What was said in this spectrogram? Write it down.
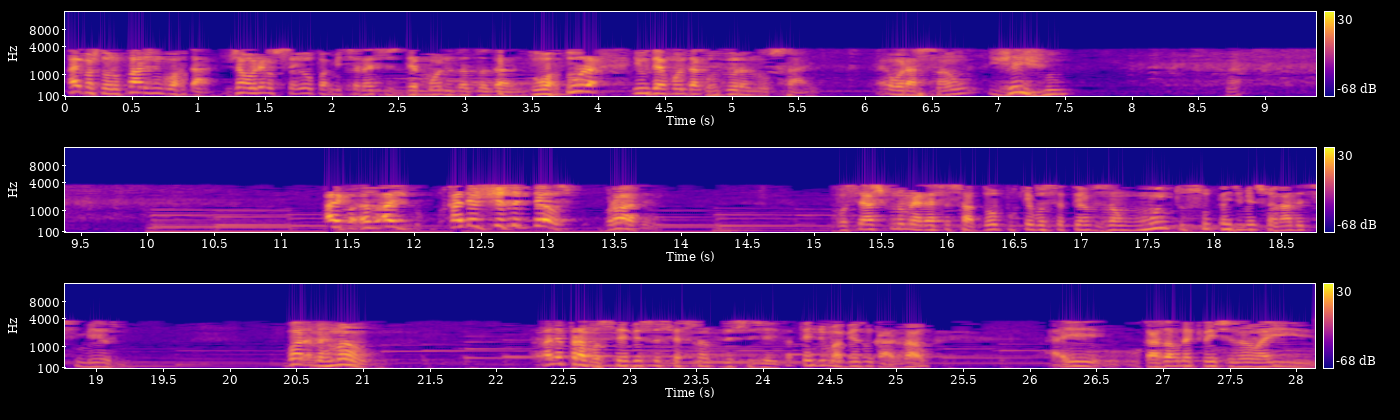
Aí, pastor, não para de engordar. Já orei ao Senhor para me tirar esses demônios da, da, gordura e o demônio da gordura não sai. É oração e jejum. Né? Aí, aí, cadê a justiça de Deus? Brother, você acha que não merece essa dor porque você tem uma visão muito superdimensionada de si mesmo. Agora, meu irmão, olha para você, vê se você é santo desse jeito. Atende uma vez um casal, aí o casal não é crente não, aí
